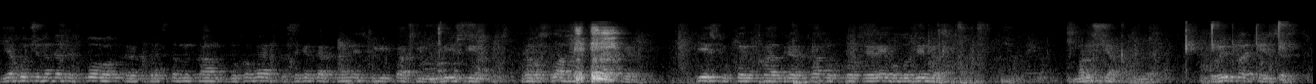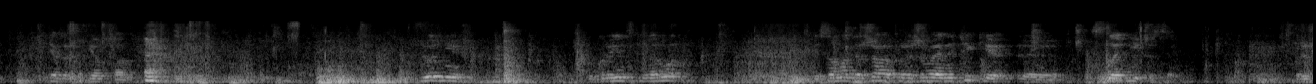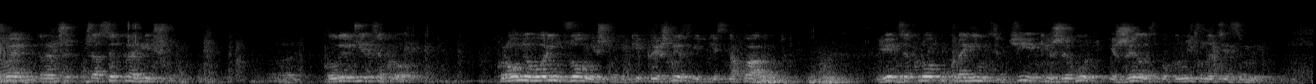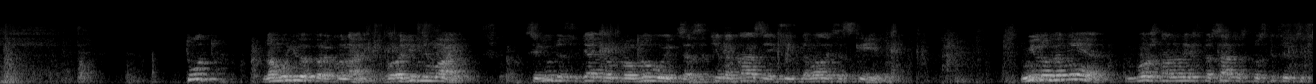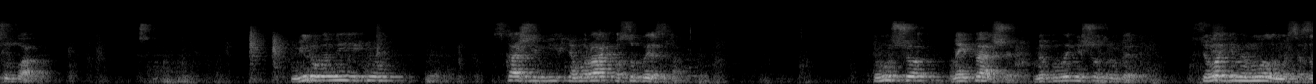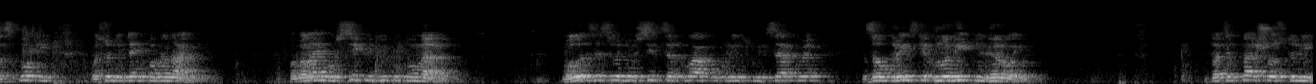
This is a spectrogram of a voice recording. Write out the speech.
Я хочу надати слово е, представникам духовенства, секретар Хмельницької єпархії Української православної церкви Київського патріархату Коцерей Володимир Марущак. І сестри, я зараз хотів стати. Сьогодні український народ і сама держава переживає не тільки е, складні часи, переживає часи трагічні, коли льється кров. Кров не ворів зовнішніх, які прийшли звідкись напали. Льється кров українців, ті, які живуть і жили споконвіку на цій землі. Тут, на моє переконання, ворогів немає. Ці люди сидять і виправдовуються за ті накази, які їм давалися з Києва. Міру вини можна на них списати, спустити всіх собак. Міру вини їхню, скаже їм їхня мораль особиста. Тому що найперше ми повинні що зробити? Сьогодні ми молимося за спокій, бо сьогодні день поминання. Поминаємо всіх від віку померлих. Молилися сьогодні у всіх церквах Української церкви за українських новітніх героїв 21 століття.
